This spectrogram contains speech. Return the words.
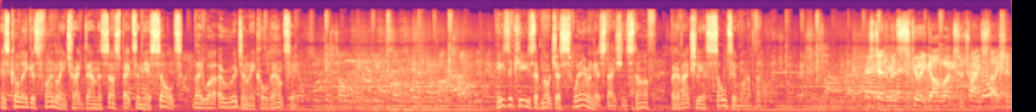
his colleague has finally tracked down the suspect in the assault they were originally called out to. He's accused of not just swearing at station staff, but of actually assaulting one of them. This gentleman's security guard, works for a train station.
